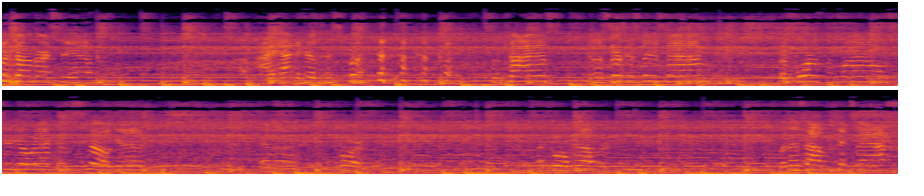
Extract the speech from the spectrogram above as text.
Speaking of John Garcia, I had to hear this one from Kyuss and the Circus Leaves Town. The fourth and final studio record, so good. And uh, of course, a cool cover. But this album kicks ass.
